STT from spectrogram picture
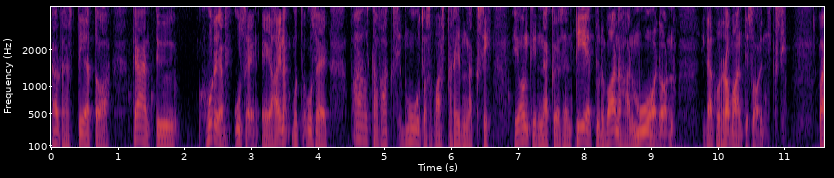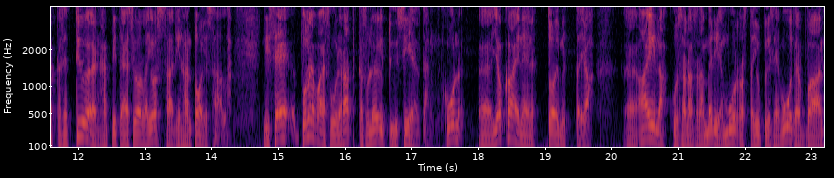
ajatasaisesti tietoa, kääntyy hurjan usein, ei aina, mutta usein valtavaksi muutosvastarinnaksi jonkinnäköisen tietyn vanhan muodon ikään kuin romantisoinniksi vaikka se työnhän pitäisi olla jossain ihan toisaalla, niin se tulevaisuuden ratkaisu löytyy sieltä, kun jokainen toimittaja aina, kun sana sana median murrosta jupisee muuten vaan,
